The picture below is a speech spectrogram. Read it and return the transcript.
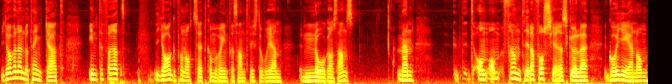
jag vill ändå tänka att, inte för att jag på något sätt kommer vara intressant för historien någonstans. Men om, om framtida forskare skulle gå igenom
